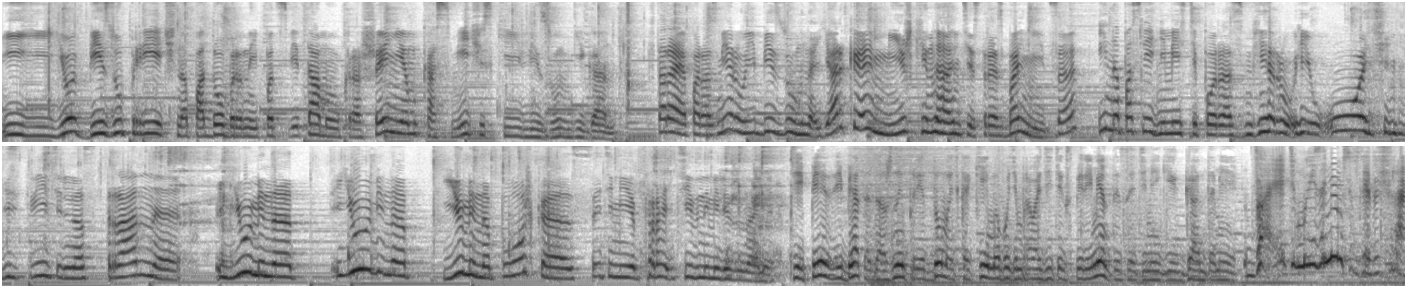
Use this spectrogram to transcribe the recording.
И ее безупречно подобранный по цветам и украшениям космический лизун-гигант. Вторая по размеру и безумно яркая Мишкина антистресс-больница. И на последнем месте по размеру и очень действительно странная Юмина, Юмина, Юмина плошка с этими противными лизунами. Теперь ребята должны придумать, какие мы будем проводить эксперименты с этими гигантами. Да, этим мы и займемся в следующий раз.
